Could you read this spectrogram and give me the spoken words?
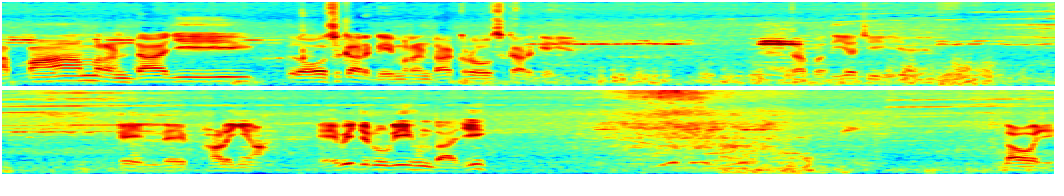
ਆਪਾਂ ਮਰੰਡਾ ਜੀ ਕ੍ਰੋਸ ਕਰ ਗਏ, ਮਰੰਡਾ ਕ੍ਰੋਸ ਕਰ ਗਏ। ਇਹ ਤਾਂ ਵਧੀਆ ਚੀਜ਼ ਹੈ। ਕੇਲੇ, ਫਲੀਆਂ, ਇਹ ਵੀ ਜ਼ਰੂਰੀ ਹੁੰਦਾ ਜੀ। ਲਓ ਜੀ,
